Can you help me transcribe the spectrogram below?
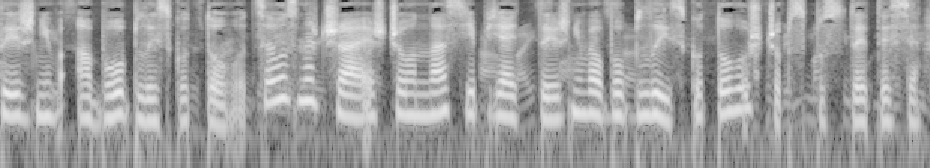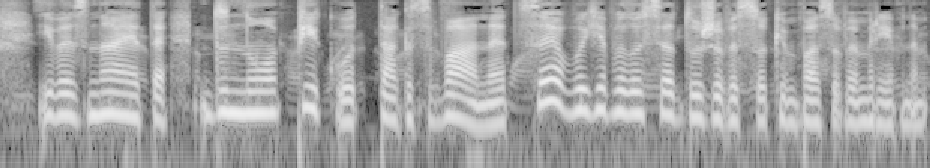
тижнів або близько того. Це означає, що у нас є п'ять тижнів або близько того, щоб спуститися. І ви знаєте, дно піку, так зване, це виявилося дуже високим базовим рівнем.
